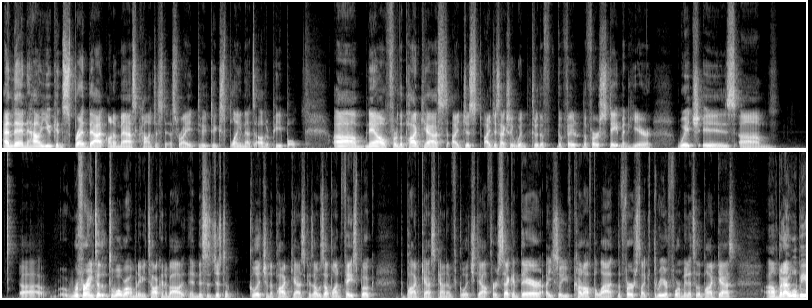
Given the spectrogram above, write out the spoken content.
and then how you can spread that on a mass consciousness right? To, to explain that to other people. Um, now for the podcast i just i just actually went through the, the, the first statement here which is um, uh, referring to, to what i'm going to be talking about and this is just a glitch in the podcast because i was up on facebook the podcast kind of glitched out for a second there so you've cut off the lat the first like three or four minutes of the podcast um, but I will be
